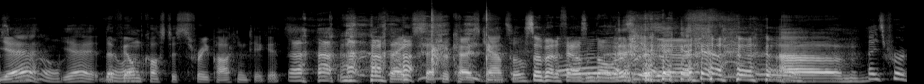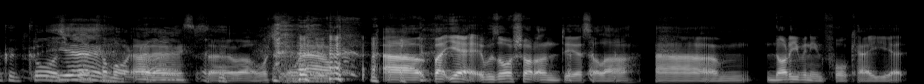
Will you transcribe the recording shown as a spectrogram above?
Yeah, or- yeah. The Yeah, film wow. cost us three parking tickets. Thanks, Central Coast Council. so about a thousand dollars. Um, Hey, it's for a good cause. Yeah, come on, I know. guys. So, oh, what you gonna do? uh, but yeah, it was all shot on DSLR. Um, not even in 4K yet.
